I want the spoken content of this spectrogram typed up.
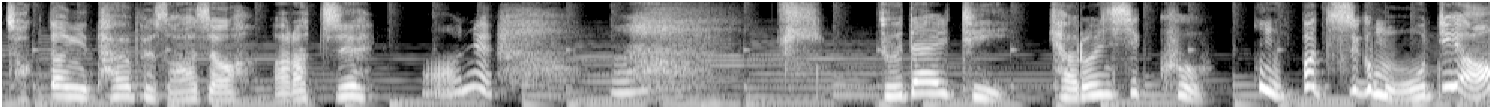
적당히 타협해서 하자. 알았지? 아니. 두 달 뒤, 결혼식 후. 오빠 지금 어디야?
